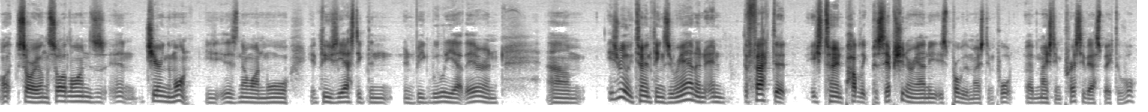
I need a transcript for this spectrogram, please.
uh, Sorry, on the sidelines and cheering them on. There's no one more enthusiastic than, than Big Willie out there, and um, he's really turned things around. And, and the fact that he's turned public perception around is probably the most important, uh, most impressive aspect of all.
